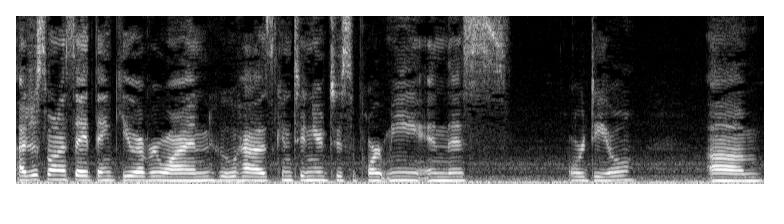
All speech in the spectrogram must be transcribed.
I just want to say thank you, everyone who has continued to support me in this ordeal. Um,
